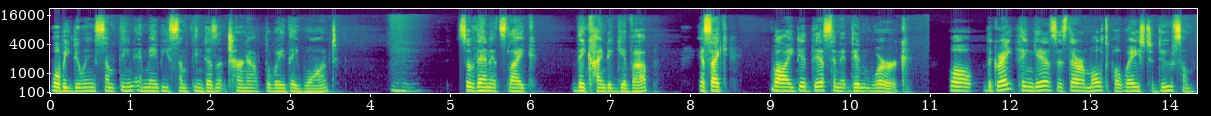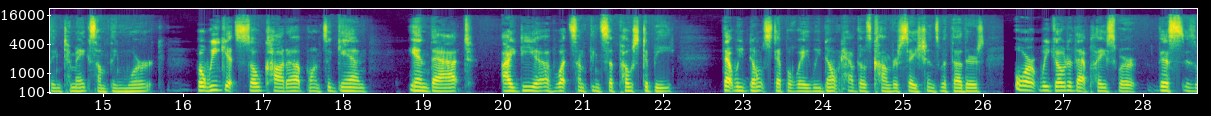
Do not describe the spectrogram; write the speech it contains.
will be doing something and maybe something doesn't turn out the way they want. So then it's like they kind of give up. It's like, well, I did this and it didn't work. Well, the great thing is is there are multiple ways to do something to make something work. But we get so caught up once again in that idea of what something's supposed to be that we don't step away, we don't have those conversations with others or we go to that place where this is,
